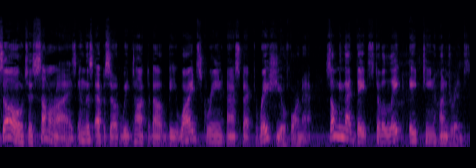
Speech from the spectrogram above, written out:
So, to summarize, in this episode we talked about the widescreen aspect ratio format, something that dates to the late 1800s,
